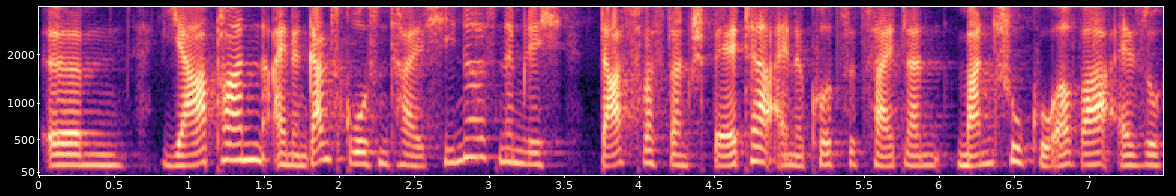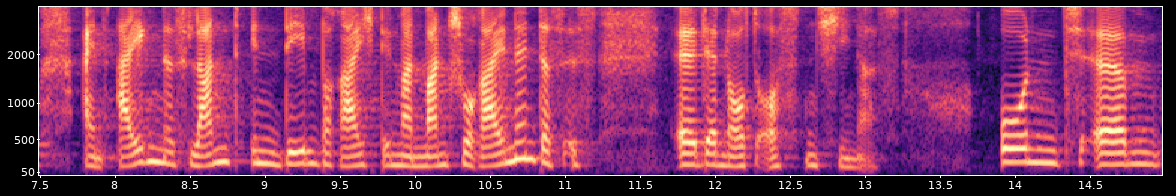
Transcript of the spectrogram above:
ähm, Japan einen ganz großen Teil Chinas, nämlich das, was dann später eine kurze Zeit lang Manchukuo war, also ein eigenes Land in dem Bereich, den man Mandschurei nennt. Das ist äh, der Nordosten Chinas. Und ähm,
